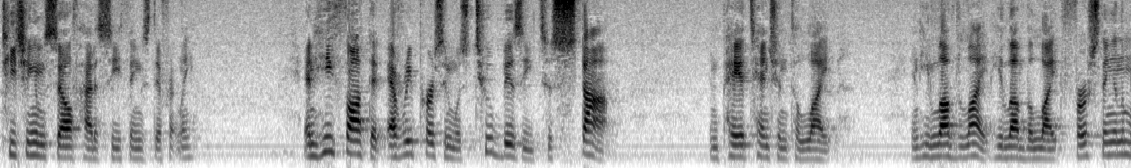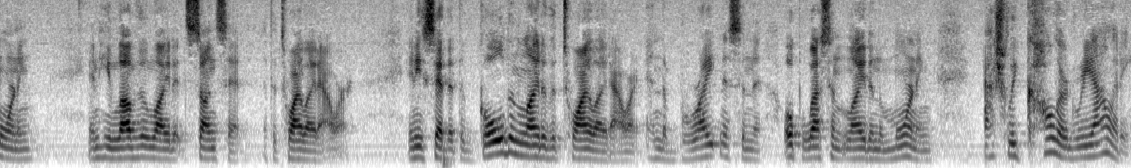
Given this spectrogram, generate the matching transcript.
teaching himself how to see things differently? And he thought that every person was too busy to stop and pay attention to light. And he loved light. He loved the light first thing in the morning, and he loved the light at sunset, at the twilight hour. And he said that the golden light of the twilight hour and the brightness and the opalescent light in the morning actually colored reality.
